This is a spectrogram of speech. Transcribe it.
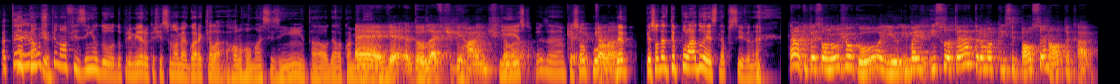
Até é, tem um que... spin-offzinho do, do primeiro, que eu esqueci o nome agora, que ela rola um romancezinho e tal, dela com a menina. É, é do Left Behind. Isso, ela... pois é. O pessoal, que, ela... deve, o pessoal deve ter pulado esse, não é possível, né? Não, que o pessoal não jogou, e, e, mas isso até na trama principal você nota, cara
